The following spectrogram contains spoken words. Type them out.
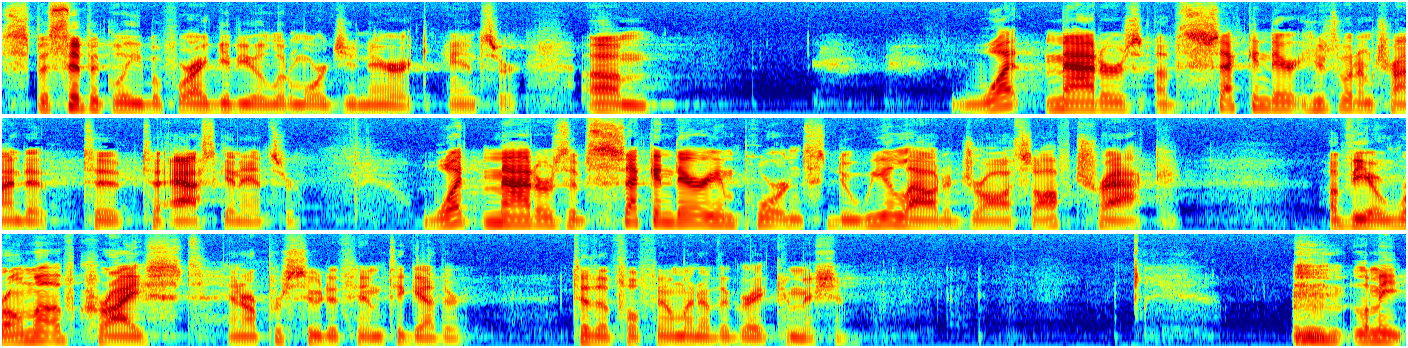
specifically before I give you a little more generic answer. Um, what matters of secondary, here's what I'm trying to, to, to ask and answer. What matters of secondary importance do we allow to draw us off track of the aroma of Christ and our pursuit of Him together to the fulfillment of the Great Commission? Let me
